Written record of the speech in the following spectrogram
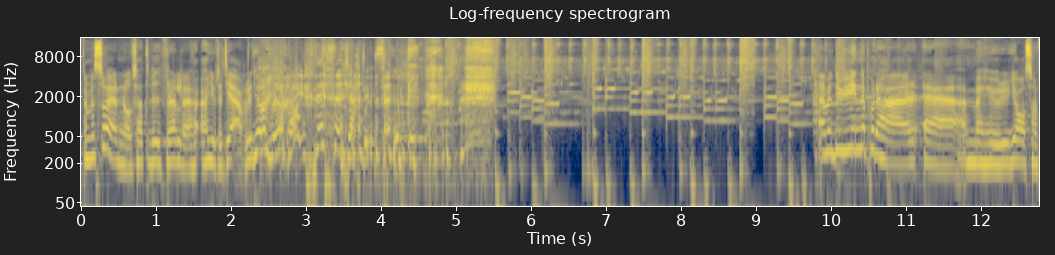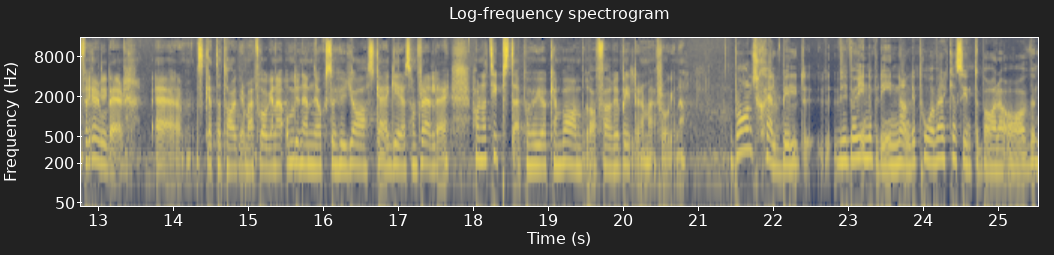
Ja, men så är det nog, så att vi föräldrar har- gjort ett jävligt Ja, bra ja. jobb. Grattis. Ja, men du är inne på det här eh, med hur jag som förälder eh, ska ta tag i de här frågorna. Och du nämner också hur jag ska agera som förälder. Har du några tips där på hur jag kan vara en bra förebild i de här frågorna? Barns självbild, vi var inne på det innan, det påverkas ju inte bara av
